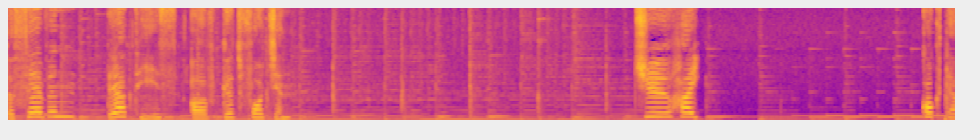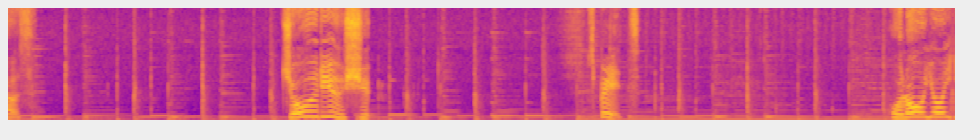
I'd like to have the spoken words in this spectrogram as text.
The seven deities of good fortune 酎ハイ cocktails 蒸留酒。Spirits ほろ酔い。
